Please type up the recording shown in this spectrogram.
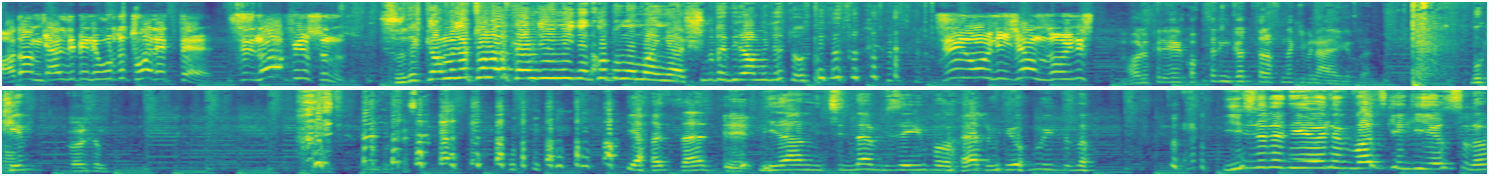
Adam geldi beni vurdu tuvalette. Siz ne yapıyorsunuz? Şuradaki ameliyat olarken değil miydi kodumu manyağı? Şurada bir ameliyat ol. Sizin oynayacağınız oyunu... Holofili helikopterin göt tarafındaki binaya girdi. Bu kim? Öldüm. Ya sen binanın içinden bize info vermiyor muydun? Yüzüne diye öyle bir maske giyiyorsun ama.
